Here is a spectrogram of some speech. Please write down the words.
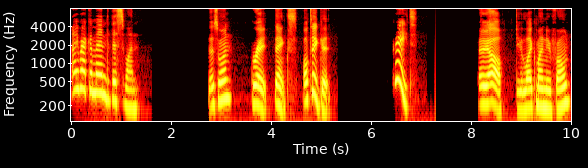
I recommend this one. This one? Great, thanks. I'll take it. Great. Hey Al, do you like my new phone?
